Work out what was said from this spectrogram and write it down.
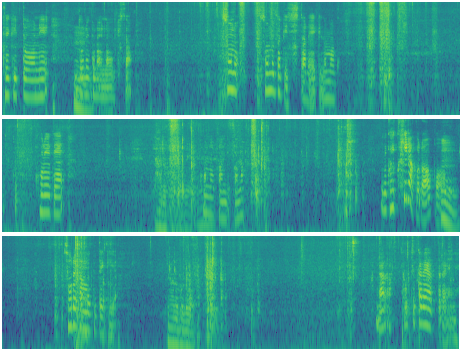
適当にどれくらいの大きさ、そのその時したらええけどまあこれでなるほどね。こんな感じかな。でこれ開くろこう、うん。それが目的や。なるほど。ならこっちからやったらええね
